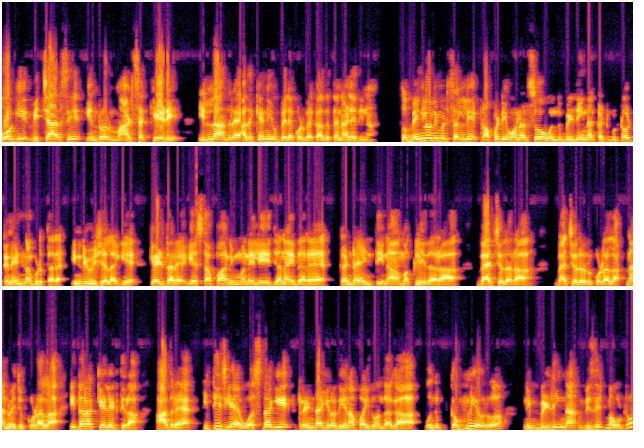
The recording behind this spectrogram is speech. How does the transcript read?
ಹೋಗಿ ವಿಚಾರಿಸಿ ಎನ್ರೋಲ್ ಮಾಡ್ಸಕ್ ಕೇಳಿ. ಇಲ್ಲ ಅಂದ್ರೆ ಅದಕ್ಕೆ ನೀವು ಬೆಲೆ ಕೊಡ್ಬೇಕಾಗುತ್ತೆ ನಾಳೆ ದಿನ. ಸೊ ಬೆಂಗಳೂರು ಲಿಮಿಟ್ಸ್ ಅಲ್ಲಿ ಪ್ರಾಪರ್ಟಿ ಓನರ್ಸ್ ಒಂದು ಬಿಲ್ಡಿಂಗ್ನ ಕಟ್ಬಿಟ್ಟು ಟೆನೆಂಟ್ನ ಬಿಡ್ತಾರೆ. ಇಂಡಿವಿಜುವಲ್ ಆಗಿ ಕೇಳ್ತಾರೆ, ಎಷ್ಟಪ್ಪ ನಿಮ್ ಮನೇಲಿ ಜನ ಇದ್ದಾರೆ ಗಂಡ, ಹೆಂಡತಿನ? ಮಕ್ಳಿದಾರ? ಬ್ಯಾಚುಲರ? ಬ್ಯಾಚುಲರ್ ಕೊಡಲ್ಲ ನಾನ್ ವೆಜ್ ಕೊಡಲ್ಲ. ಈ ತರ ಕೇಳಿರ್ತೀರಾ? ಆದ್ರೆ ಇತ್ತೀಚೆಗೆ ಹೊಸದಾಗಿ ಟ್ರೆಂಡ್ ಆಗಿರೋದು ಏನಪ್ಪಾ ಇದು ಅಂದಾಗ, ಒಂದು ಕಂಪ್ನಿಯವರು ನಿಮ್ ಬಿಲ್ಡಿಂಗ್ನ ವಿಸಿಟ್ ಮಾಡ್ಬಿಟ್ಟು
